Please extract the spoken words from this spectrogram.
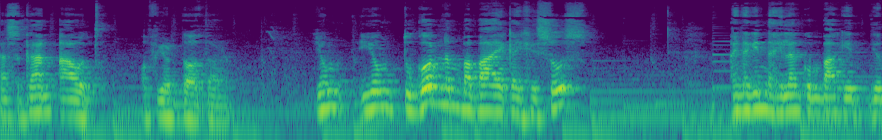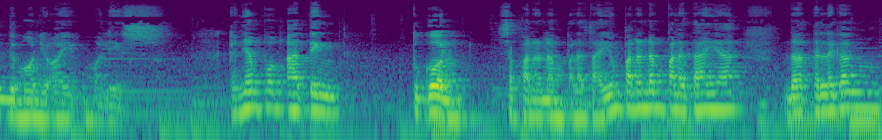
has gone out of your daughter. Yung, yung tugon ng babae kay Jesus ay naging dahilan kung bakit yung demonyo ay umalis. Ganyan po ang ating tugon sa pananampalataya. Yung pananampalataya na talagang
